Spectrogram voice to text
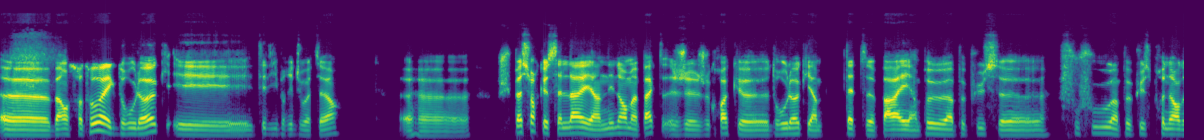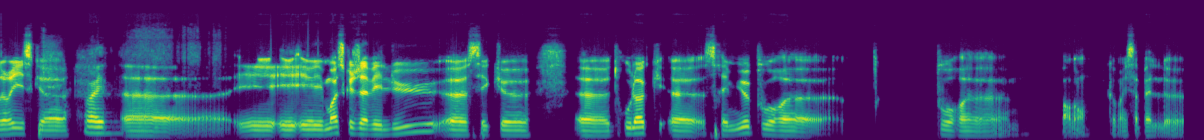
bah, on se retrouve avec Drew Locke et Teddy Bridgewater. Je suis pas sûr que celle-là ait un énorme impact. Je, je crois que Drew Locke est peut-être pareil, un peu, un peu plus euh, foufou, un peu plus preneur de risque. Euh, euh et, et, et, moi, ce que j'avais lu, euh, c'est que Drew Locke serait mieux pour, pour pardon, comment il s'appelle,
